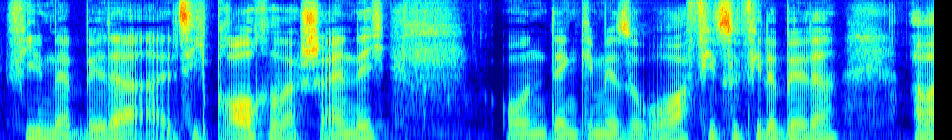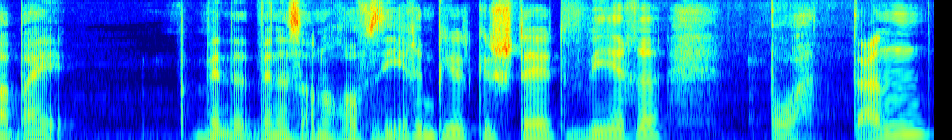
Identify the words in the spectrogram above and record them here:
viel mehr Bilder, als ich brauche wahrscheinlich. Und denke mir so, oh, viel zu viele Bilder. Aber bei, wenn, wenn das auch noch auf Serienbild gestellt wäre, boah, dann,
